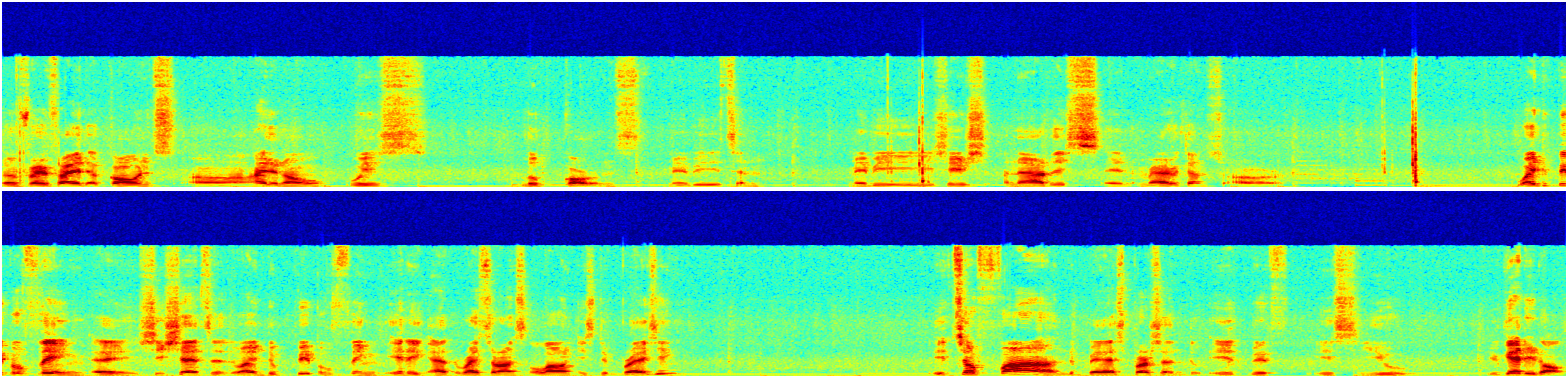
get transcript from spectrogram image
uh, verified accounts. Uh, I don't know with Luke Corns. Maybe it's an maybe she's an artist in Americans or why do people think, hey, she says it, why do people think eating at restaurants alone is depressing? It's so fun. The best person to eat with is you. You get it all.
